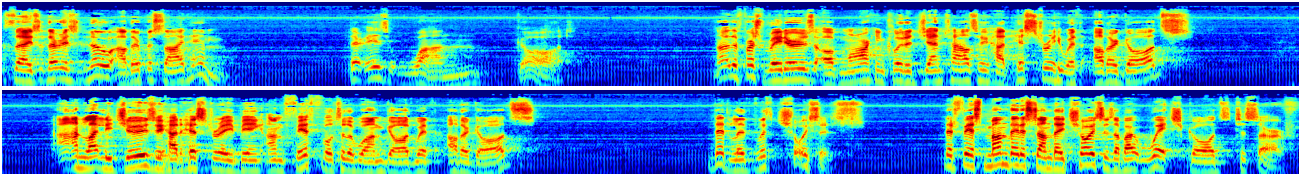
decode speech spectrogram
says, there is no other beside him. There is one God. Now, the first readers of Mark included Gentiles who had history with other gods. Unlikely Jews who had history being unfaithful to the one God with other gods. They'd lived with choices. They'd faced Monday to Sunday choices about which gods to serve.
